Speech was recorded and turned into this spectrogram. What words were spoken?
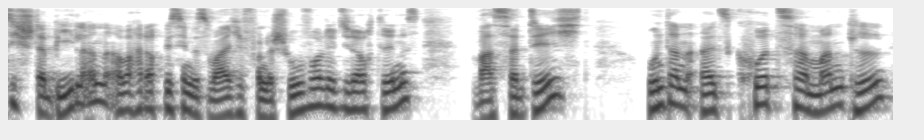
sich stabil an, aber hat auch ein bisschen das Weiche von der Schuhwolle, die da auch drin ist. Wasserdicht und dann als kurzer Mantel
